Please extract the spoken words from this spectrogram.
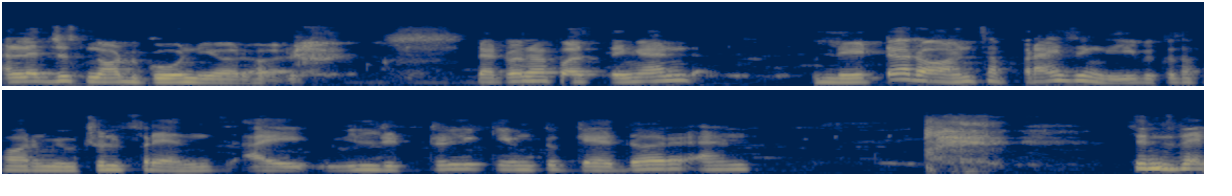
and let's just not go near her. that was my first thing, and later on, surprisingly, because of our mutual friends, I we literally came together, and since then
